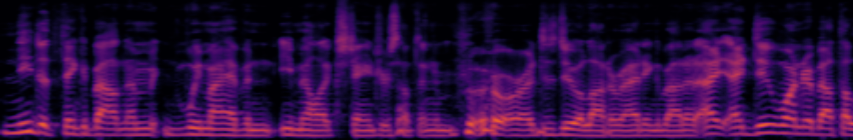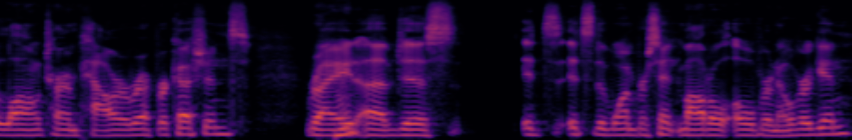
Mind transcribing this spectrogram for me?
need to think about them. We might have an email exchange or something, or I just do a lot of writing about it. I, I do wonder about the long term power repercussions, right? Mm-hmm. Of just it's it's the one percent model over and over again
